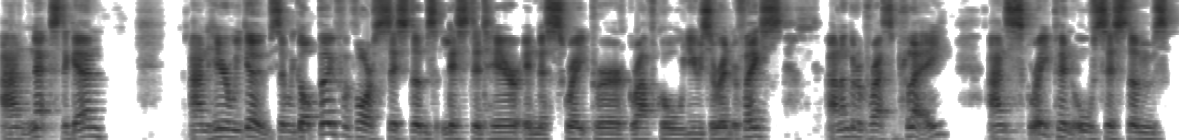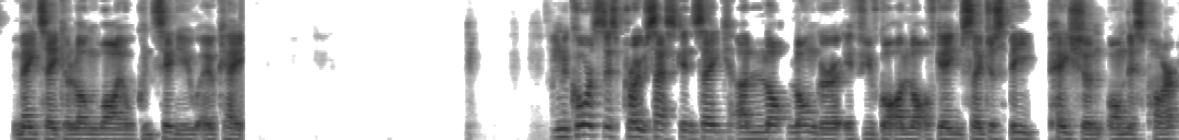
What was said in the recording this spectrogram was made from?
and next again. And here we go. So we got both of our systems listed here in the Skraper graphical user interface. And I'm going to press play and scraping all systems may take a long while. Continue. OK. And of course, this process can take a lot longer if you've got a lot of games, so just be patient on this part.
